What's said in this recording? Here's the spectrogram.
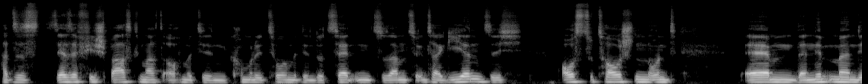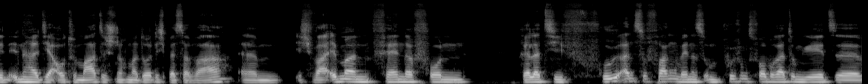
hat es sehr, sehr viel Spaß gemacht, auch mit den Kommilitonen, mit den Dozenten zusammen zu interagieren, sich auszutauschen und ähm, dann nimmt man den Inhalt ja automatisch nochmal deutlich besser wahr. Ähm, ich war immer ein Fan davon, relativ früh anzufangen, wenn es um Prüfungsvorbereitung geht. Äh,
